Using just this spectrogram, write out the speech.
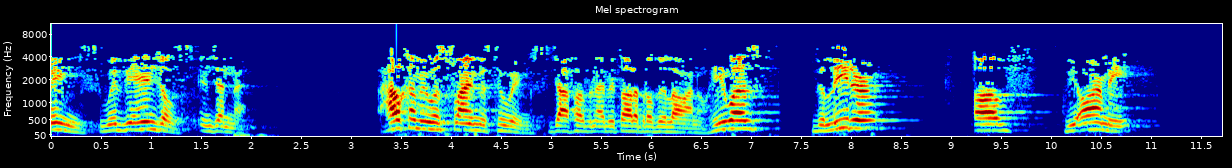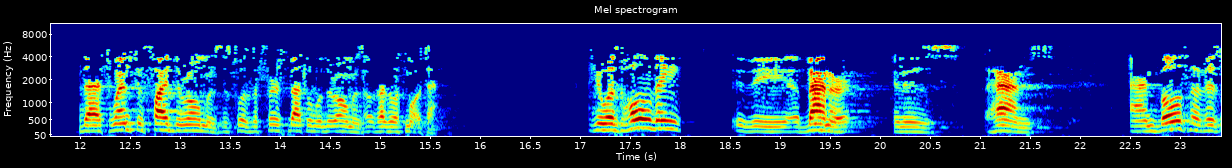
wings with the angels in Jannah how come he was flying with two wings? Ja'far ibn Abi Talib radiallahu anhu. He was the leader of the army that went to fight the Romans. This was the first battle with the Romans, Ghazwat Mu'tah. He was holding the banner in his hands, and both of his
